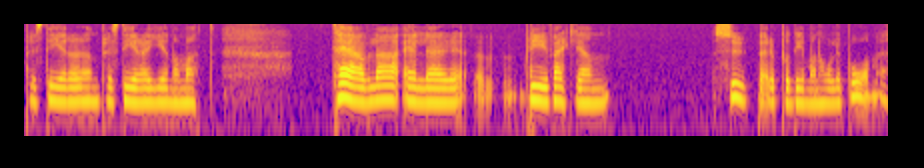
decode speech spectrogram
Presteraren presterar genom att tävla eller eh, blir verkligen super på det man håller på med.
